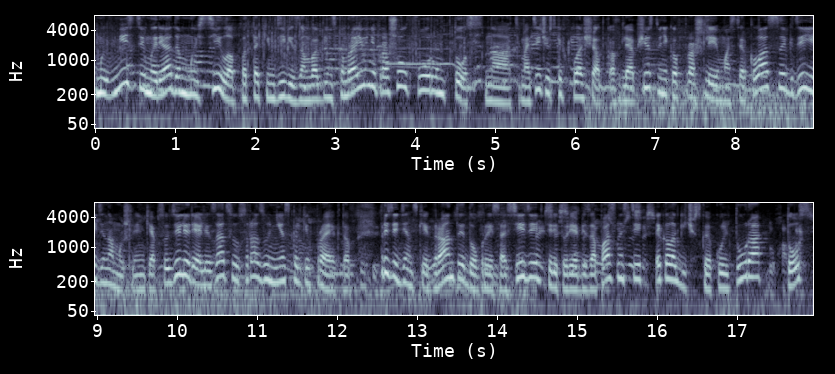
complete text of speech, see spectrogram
Мы вместе, мы рядом, мы сила. Под таким девизом в Абинском районе прошел форум ТОС. На тематических площадках для общественников прошли мастер-классы, где единомышленники обсудили реализацию сразу нескольких проектов. Президентские гранты, добрые соседи, территория безопасности, экологическая культура, ТОС,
